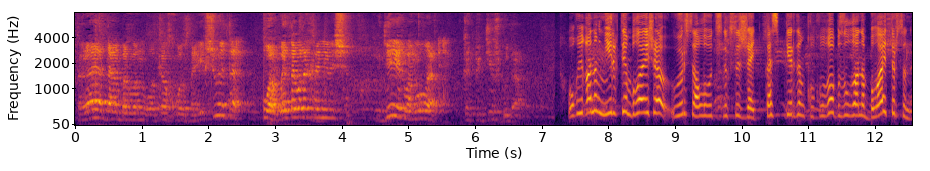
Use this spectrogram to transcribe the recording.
вторая дамба рванула, колхозная. И все это в это водохранилище. Где и рванула Капитинскую дамбу. Оқиғаның неліктен бұлайша өріс алуы түсініксіз жайт. Кәсіпкердің құқығы бұзылғаны бұлай тұрсын,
